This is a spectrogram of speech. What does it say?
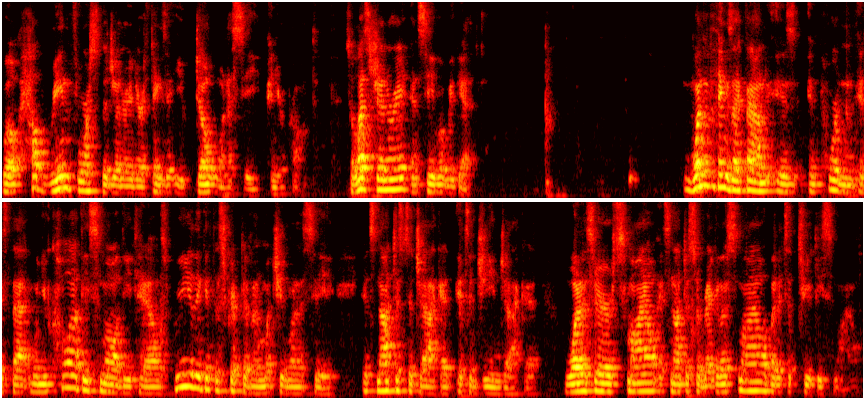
will help reinforce the generator things that you don't want to see in your prompt. So let's generate and see what we get. One of the things I found is important is that when you call out these small details, really get descriptive on what you want to see. It's not just a jacket, it's a jean jacket. What is her smile? It's not just a regular smile, but it's a toothy smile.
